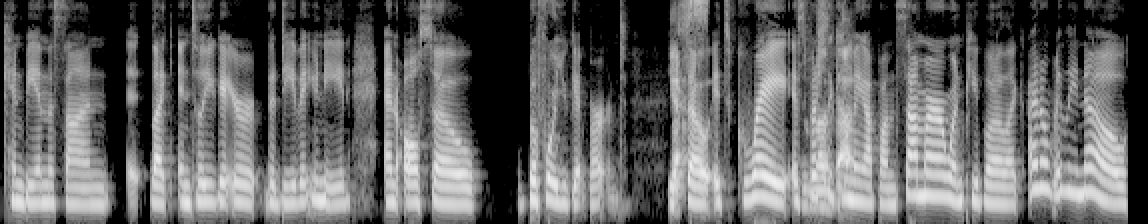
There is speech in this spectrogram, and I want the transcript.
can be in the sun eh, like until you get your the D that you need and also before you get burned. Yes. So it's great, especially coming up on summer when people are like, I don't really know.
